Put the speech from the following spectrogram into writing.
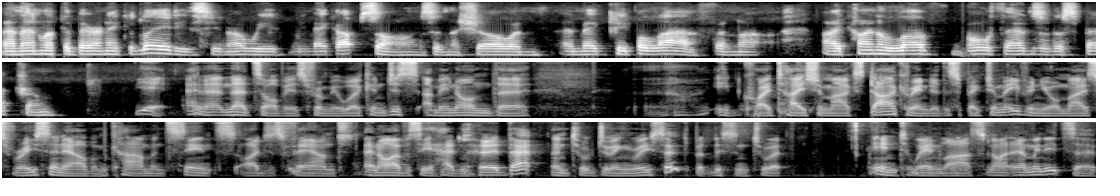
And then with the Barenaked Ladies, you know, we, we make up songs in the show and, and make people laugh. And uh, I kind of love both ends of the spectrum. Yeah, and, and that's obvious from your work. And just, I mean, on the, uh, in quotation marks, darker end of the spectrum. Even your most recent album, Common Sense, I just found, and I obviously hadn't heard that until doing research, but listened to it end to end last night. I mean, it's a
